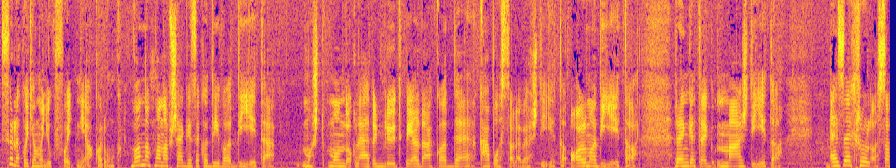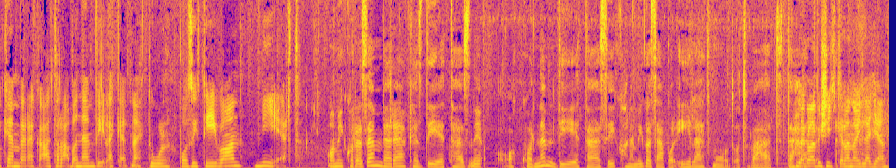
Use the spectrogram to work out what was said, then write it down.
főleg, hogyha mondjuk fogyni akarunk. Vannak manapság ezek a divat diéták. Most mondok lehet, hogy blőtt példákat, de káposztaleves diéta, alma diéta, rengeteg más diéta. Ezekről a szakemberek általában nem vélekednek túl pozitívan. Miért? Amikor az ember elkezd diétázni, akkor nem diétázik, hanem igazából életmódot vált. Tehát, Legalábbis így kellene, hogy legyen.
